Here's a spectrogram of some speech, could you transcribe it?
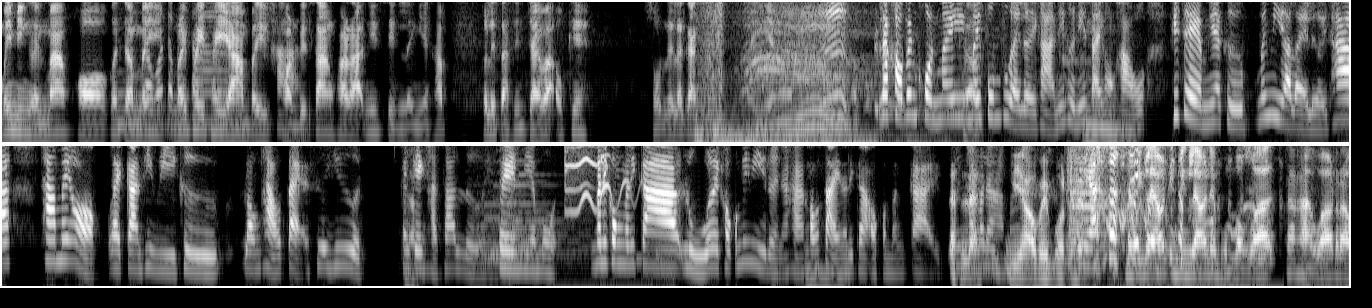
ไม่มีเงินมากพอก็จะไม่เราก็จะไม่ไม่สร้างพยายามไปค่ะผ่อนไปสร้างภาระหนี้สินอะไรเงี้ยครับก็เลยตัดสินใจว่าโอเค สดเลยแล้วกันอะไรเงี้ยอืมครับผมแล้วเขาเป็นคนไม่ครับไม่ฟุ่มเฟือยเลยค่ะ นี่คือนิสัยอืมของเขาพี่เจมส์เนี่ยคือไม่มีอะไรเลยถ้าถ้าไม่ออกรายการทีวีคือรองเท้าแตะเสื้อยืด กางเกงขาสั้นเลยเปรมเมียหมด นาฬิกานาฬิกาหรูอะไรเขาก็ไม่มีเลยนะคะเขาใส่นาฬิกาออกกำลังกายธรรมดาเมียเอาไปหมดเลยเนี่ยจริงๆแล้วจริงๆแล้วเนี่ยผมบอกว่าถ้าหากว่าเรา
